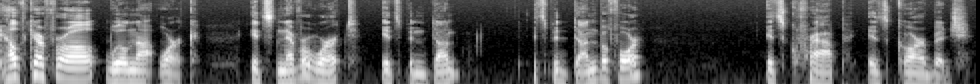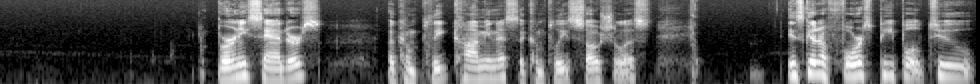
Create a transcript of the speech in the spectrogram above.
healthcare for all will not work. It's never worked. It's been done. It's been done before. It's crap. It's garbage. Bernie Sanders, a complete communist, a complete socialist, is going to force people to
